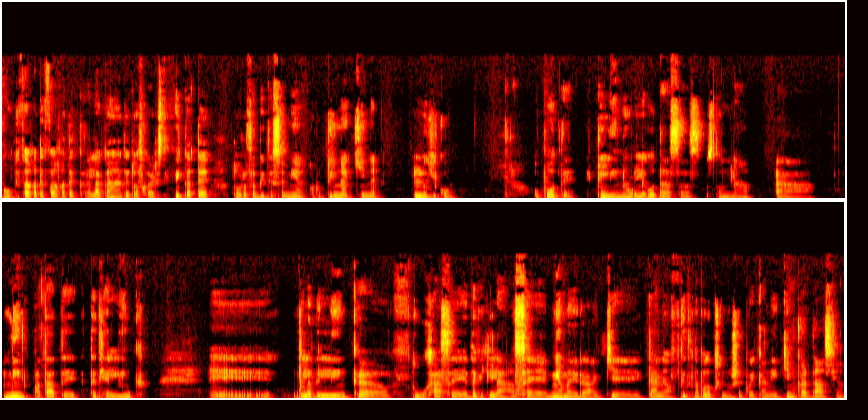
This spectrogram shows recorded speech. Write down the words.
Ό,τι φάγατε, φάγατε, καλά κάνατε, το ευχαριστηθήκατε, τώρα θα μπείτε σε μία ρουτίνα και είναι λογικό. Οπότε, κλείνω λέγοντάς σας στο να α, μην πατάτε τέτοια link, ε, δηλαδή link ε, του χάσε 10 κιλά σε μία μέρα και κάνε αυτή την αποτοξίνωση που έκανε η Kim Kardashian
